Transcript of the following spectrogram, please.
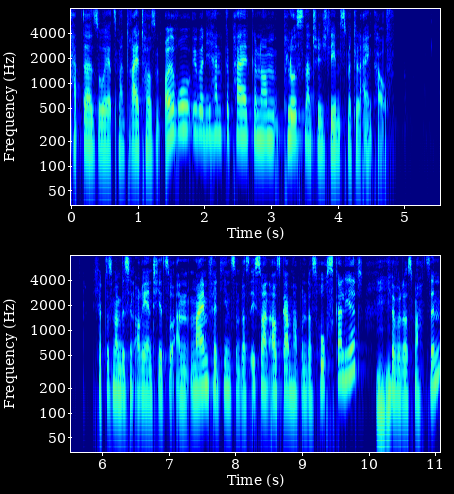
habe da so jetzt mal 3000 Euro über die Hand gepeilt genommen, plus natürlich Lebensmitteleinkauf. Ich habe das mal ein bisschen orientiert so an meinem Verdienst und was ich so an Ausgaben habe und das hochskaliert. Ich hoffe, das macht Sinn.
